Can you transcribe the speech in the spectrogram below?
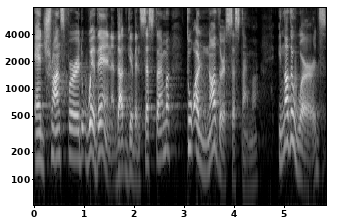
and transferred within that given system to another system. In other words,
